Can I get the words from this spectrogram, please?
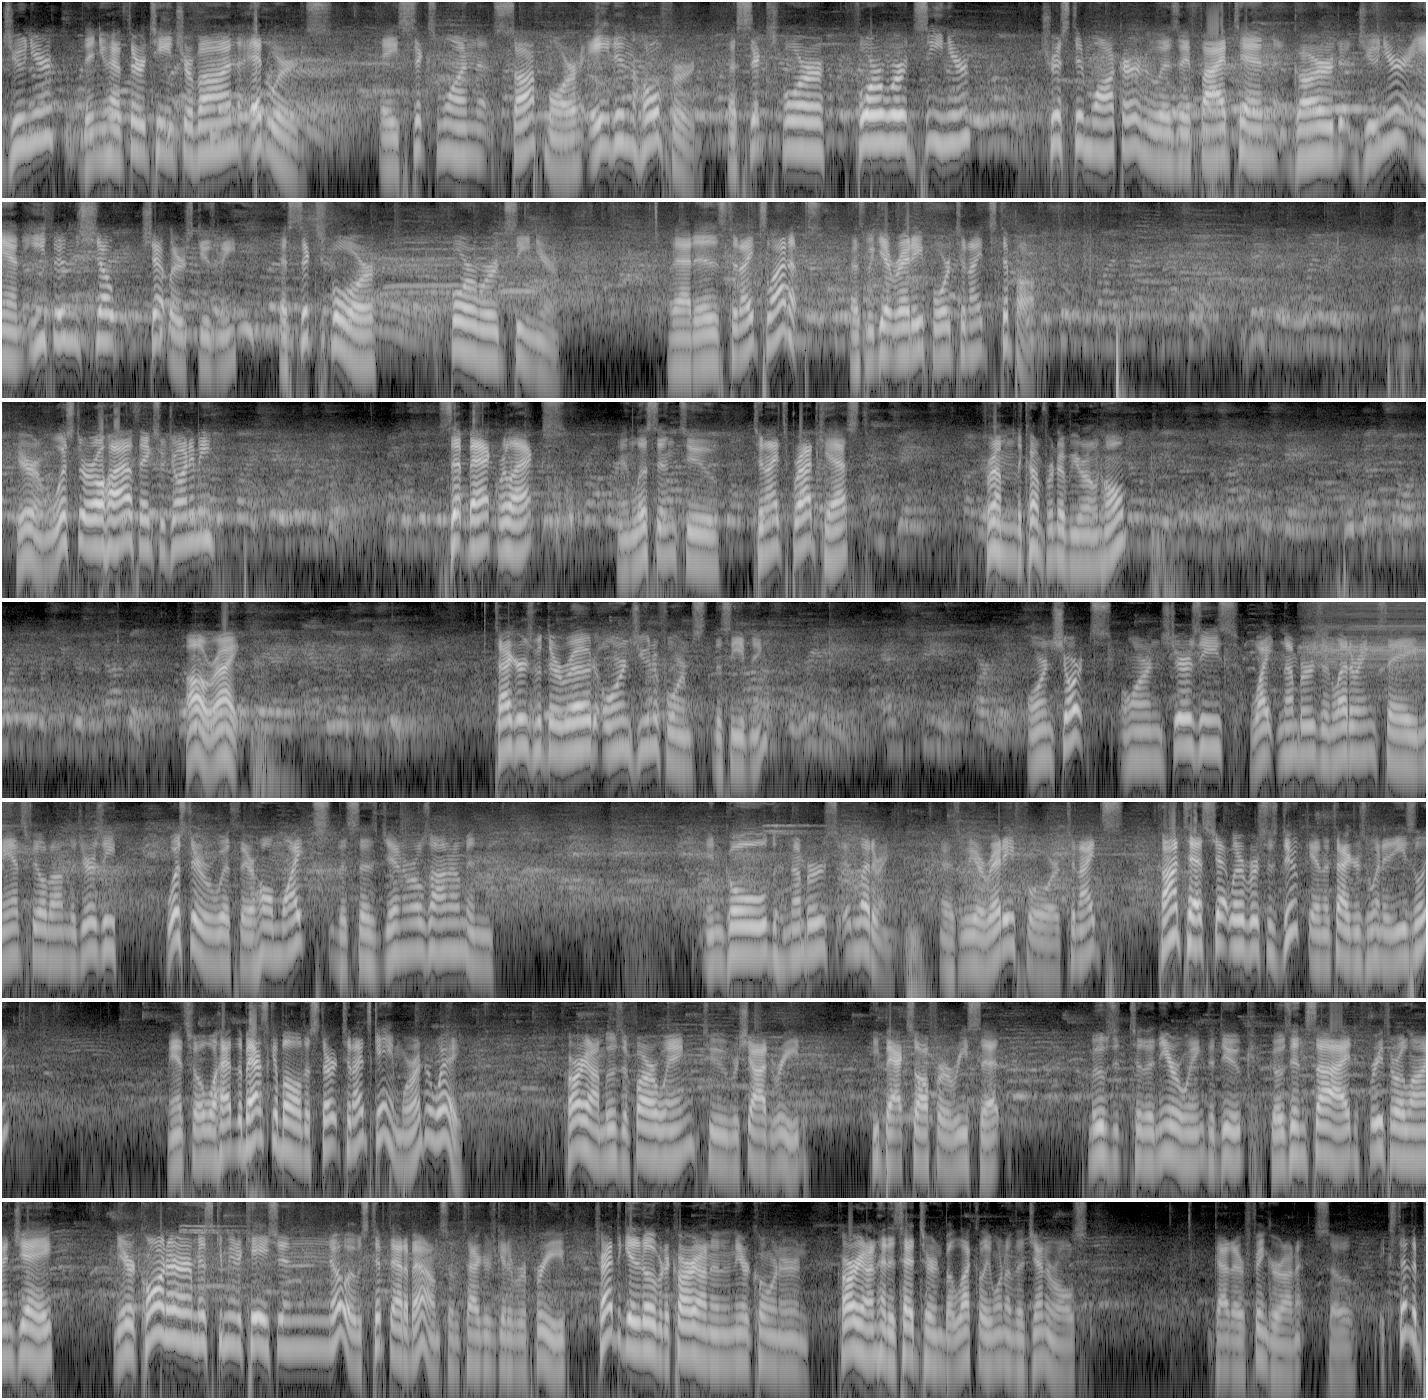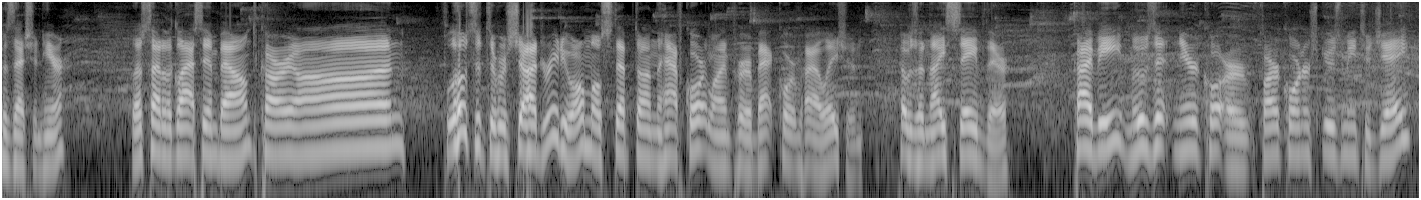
junior. Then you have 13, Trevon Edwards, a 6'1 sophomore, Aiden Holford, a 6'4 forward senior, Tristan Walker, who is a 5'10 guard junior, and Ethan Shetler, excuse me, a 6'4 forward senior. That is tonight's lineups as we get ready for tonight's tip off. Here in Wooster, Ohio, thanks for joining me. Sit back, relax, and listen to tonight's broadcast from the comfort of your own home. All right. Tigers with their road orange uniforms this evening. Orange shorts, orange jerseys, white numbers and lettering say Mansfield on the jersey. Wooster with their home whites that says Generals on them and in gold numbers and lettering. As we are ready for tonight's contest, Shetler versus Duke, and the Tigers win it easily. Mansfield will have the basketball to start tonight's game. We're underway. Carion moves the far wing to Rashad Reed. He backs off for a reset. Moves it to the near wing to Duke. Goes inside. Free throw line. Jay. Near corner. Miscommunication. No, it was tipped out of bounds, so the Tigers get a reprieve. Tried to get it over to Carion in the near corner, and Carion had his head turned, but luckily one of the generals got their finger on it. So extended possession here. Left side of the glass inbound. Carion floats it to Rashad Reed, who almost stepped on the half court line for a backcourt violation. That was a nice save there. V moves it near cor- or far corner, excuse me, to Jay.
